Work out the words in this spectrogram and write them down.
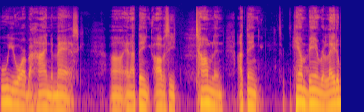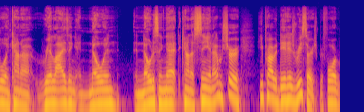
who you are behind the mask. Uh, and I think obviously Tomlin, I think him being relatable and kind of realizing and knowing and noticing that, kind of seeing. I'm sure he probably did his research before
